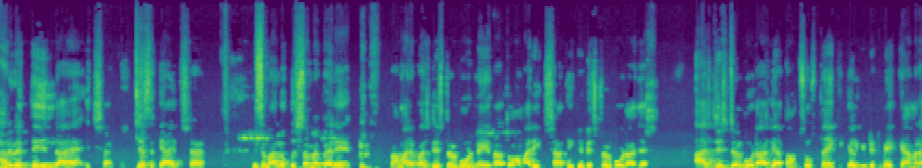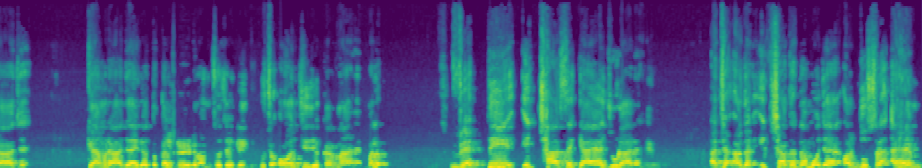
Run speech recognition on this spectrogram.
हर व्यक्ति ज़िंदा है इच्छा के जैसे क्या इच्छा है? जैसे मान लो कुछ समय पहले हमारे पास डिजिटल बोर्ड नहीं था तो हमारी इच्छा थी कि डिजिटल बोर्ड आ जाए। आज डिजिटल बोर्ड आ गया तो हम सोचते हैं कि कल की डेट में एक कैमरा आ जाए। कैमरा आ जाएगा तो कल की डेट में हम सोचेंगे कि कुछ और चीज़ें करना है। मतलब व्यक्ति इच्छा से क्या है? जुड़ा रहे। अच्छा अगर इच्छा खत्म हो जाए और दूसरा अहम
